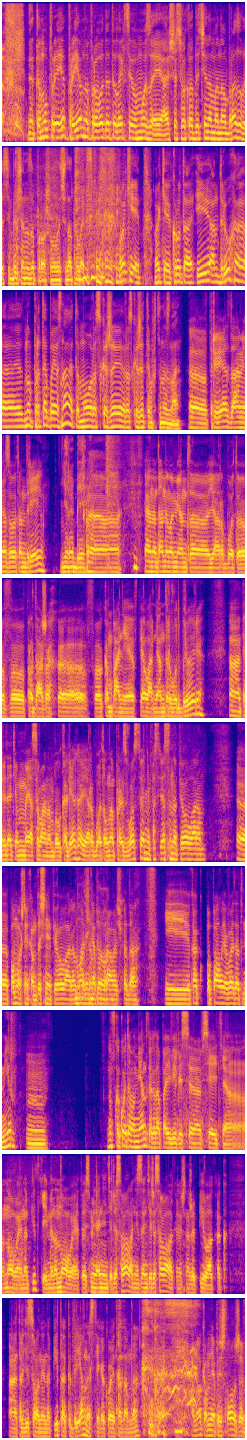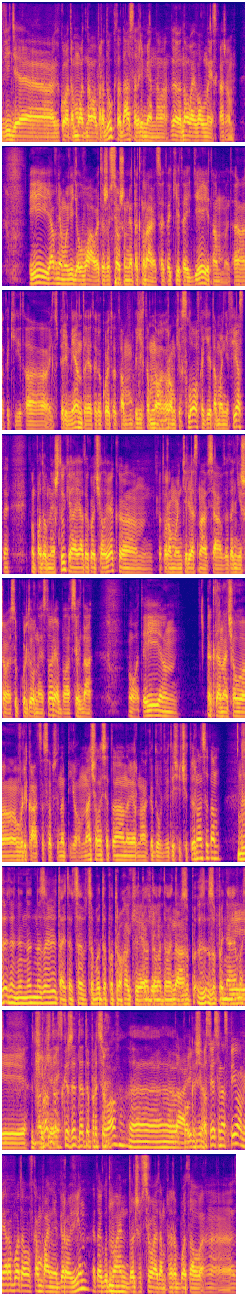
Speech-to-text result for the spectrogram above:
Тому приємно проводити лекції в музеї, а щось викладачі на мене образились і більше не запрошували читати лекції. Окей, окей, круто. І Андрюха, е, ну про тебе я знаю, тому розкажи, розкажи тим, хто не знає. Э, Привет, да, меня зовут Андрей. Не робій. Э, э, На данный момент э, я работаю в продажах э, в компании в пивоварне Underwood Brewery. Э, Перед этим я с Иваном был коллега, я работал на производстве непосредственно пивоваром. Э, Помощником, точнее, пивовара. Младшим Маленькая пивоваром. поправочка, да. И как попал я в этот мир? Ну, в какой-то момент, когда появились э, все эти э, новые напитки, именно новые, то есть меня не интересовало, не заинтересовало, конечно же, пиво как а, традиционный напиток древности какой-то там, да. Оно ко мне пришло уже в виде э, какого-то модного продукта, да, современного, новой волны, скажем. И я в нем увидел, вау, это же все, что мне так нравится. Это какие-то идеи, там, это какие-то эксперименты, это какой-то там, каких-то много громких слов, какие-то манифесты, тому подобные штуки. А я такой человек, э, которому интересна вся вот эта нишевая субкультурная история была всегда. Вот. И м, как-то начал э, увлекаться, собственно, пивом. Началось это, наверное, году в 2014 Не, не, не, не завітайте, це, це буде потроху. Окей, Та, окей, Давай, давай да. так, зуп- зупиняємось. И... Просто окей. скажи, де ти працював? Е, Да, поки и непосредственно с пивом я работал в компании Бюро Вин. Это Good Wine. Дольше всего я там проработал э,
